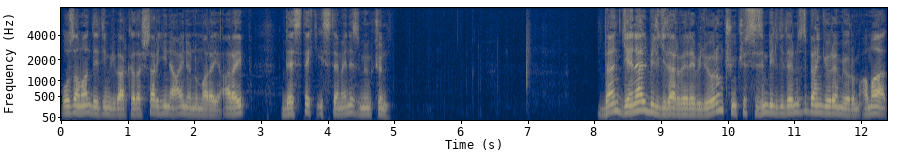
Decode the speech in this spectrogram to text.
o zaman dediğim gibi arkadaşlar yine aynı numarayı arayıp destek istemeniz mümkün. Ben genel bilgiler verebiliyorum çünkü sizin bilgilerinizi ben göremiyorum ama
